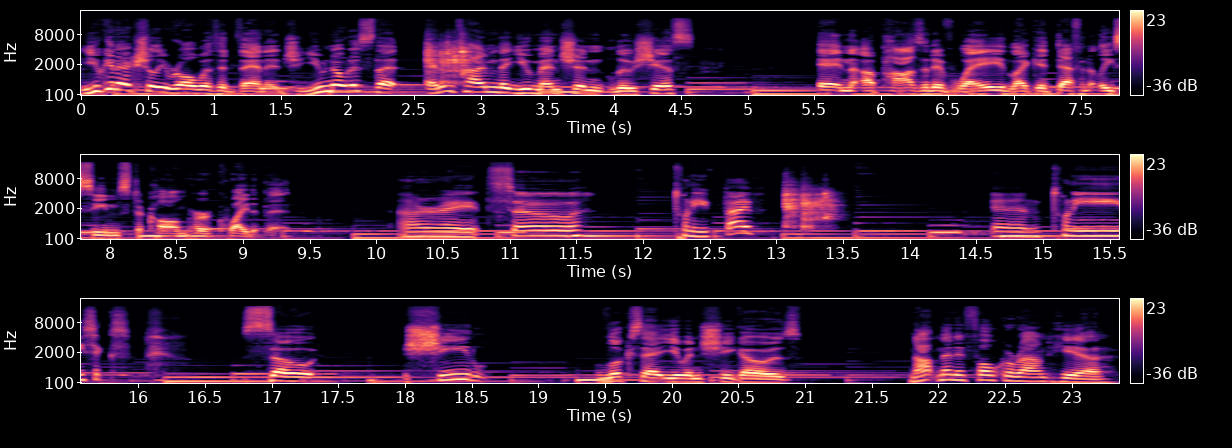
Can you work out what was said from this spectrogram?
You can actually roll with advantage. You notice that anytime that you mention Lucius in a positive way, like it definitely seems to calm her quite a bit. All right, so 25 and 26. So she looks at you and she goes, Not many folk around here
